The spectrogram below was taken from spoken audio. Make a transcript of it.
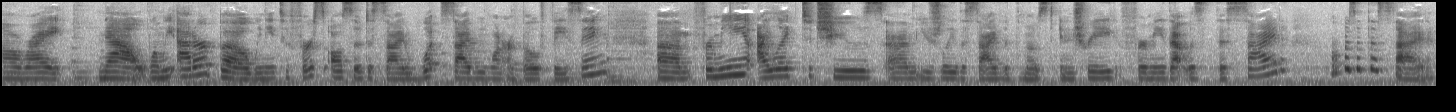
All right, now when we add our bow, we need to first also decide what side we want our bow facing. Um, for me, I like to choose um, usually the side with the most intrigue. For me, that was this side, or was it this side?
